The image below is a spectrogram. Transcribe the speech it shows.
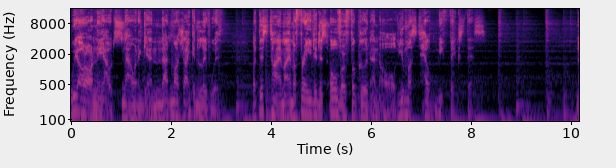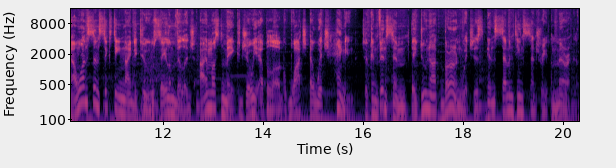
We are on the outs now and again, that much I can live with. But this time I am afraid it is over for good and all. You must help me fix this. Now, once in 1692, Salem Village, I must make Joey Epilogue watch a witch hanging to convince him they do not burn witches in 17th century America.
